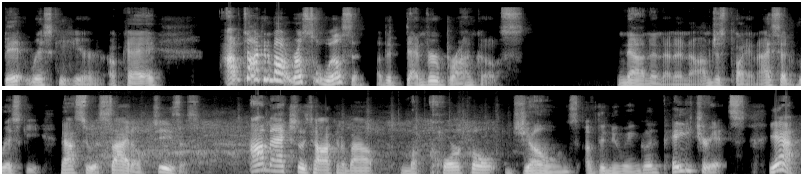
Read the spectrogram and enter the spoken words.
bit risky here. Okay. I'm talking about Russell Wilson of the Denver Broncos. No, no, no, no, no. I'm just playing. I said risky, not suicidal. Jesus. I'm actually talking about McCorkle Jones of the New England Patriots. Yeah,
